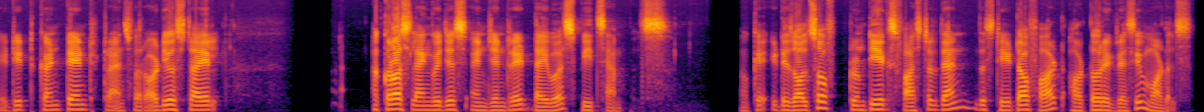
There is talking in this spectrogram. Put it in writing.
edit content, transfer audio style across languages, and generate diverse speech samples. Okay, it is also 20x faster than the state of art autoregressive models.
